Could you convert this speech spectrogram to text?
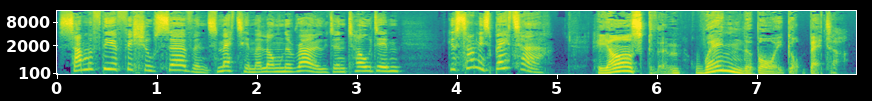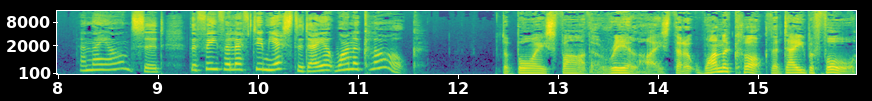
Some of the official servants met him along the road and told him, Your son is better. He asked them when the boy got better. And they answered, The fever left him yesterday at one o'clock. The boy's father realized that at one o'clock the day before,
